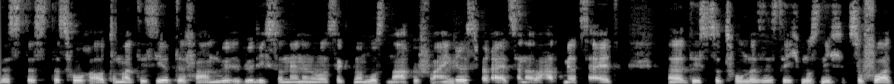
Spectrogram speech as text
das, das, das hochautomatisierte Fahren, würde ich so nennen, wo man sagt, man muss nach wie vor eingriffsbereit sein, aber hat mehr Zeit, äh, dies zu tun. Das ist, ich muss nicht sofort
